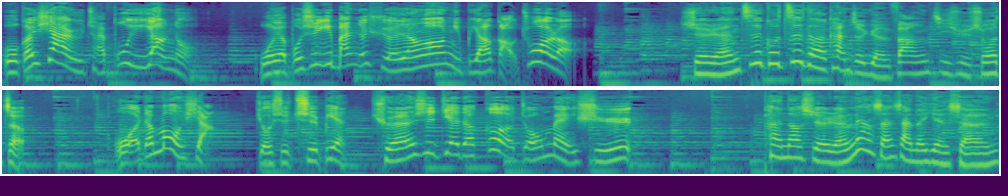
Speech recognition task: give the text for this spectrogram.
我跟下雨才不一样呢。我也不是一般的雪人哦，你不要搞错了。”雪人自顾自的看着远方，继续说着：“我的梦想。”就是吃遍全世界的各种美食。看到雪人亮闪闪的眼神，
